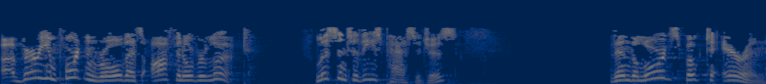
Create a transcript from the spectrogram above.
a very important role that's often overlooked. Listen to these passages. Then the Lord spoke to Aaron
